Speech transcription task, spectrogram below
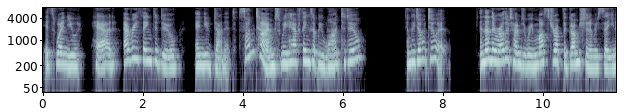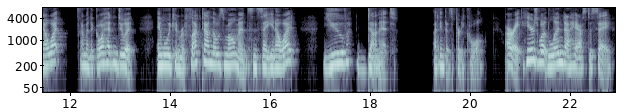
It's when you had everything to do and you've done it. Sometimes we have things that we want to do and we don't do it. And then there are other times where we muster up the gumption and we say, you know what? I'm going to go ahead and do it. And when we can reflect on those moments and say, you know what? You've done it. I think that's pretty cool. All right, here's what Linda has to say.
